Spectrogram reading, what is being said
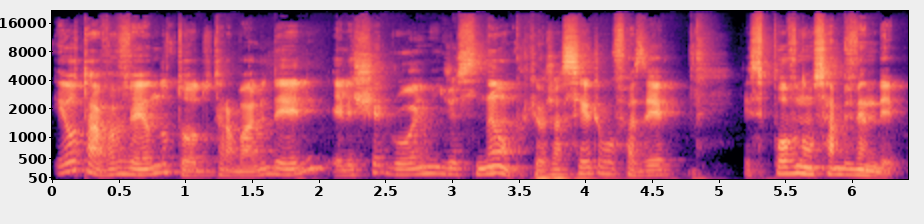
eu estava vendo todo o trabalho dele, ele chegou e me disse: Não, porque eu já sei o que eu vou fazer. Esse povo não sabe vender.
